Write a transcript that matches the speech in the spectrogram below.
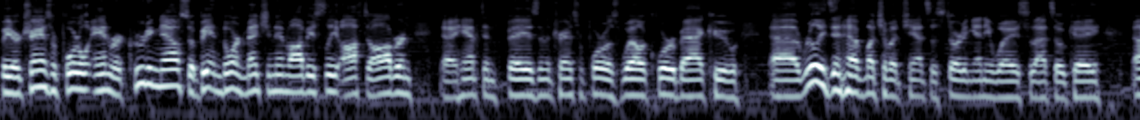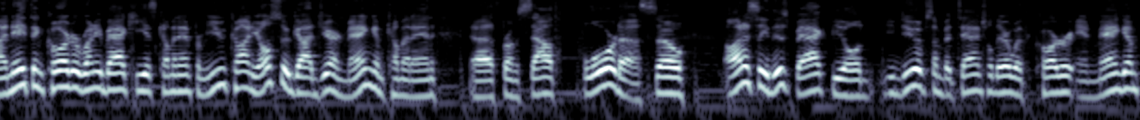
But your transfer portal and recruiting now. So, Payton Thorne mentioned him, obviously, off to Auburn. Uh, Hampton Fay is in the transfer portal as well, quarterback who uh, really didn't have much of a chance of starting anyway, so that's okay. Uh, Nathan Carter, running back, he is coming in from UConn. You also got Jaren Mangham coming in uh, from South Florida. So honestly, this backfield, you do have some potential there with Carter and Mangham.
